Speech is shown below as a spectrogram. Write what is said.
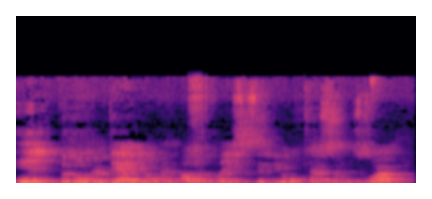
in the book of Daniel and other places in the Old Testament as well.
